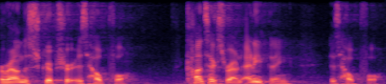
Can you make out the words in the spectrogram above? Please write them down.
around the scripture is helpful. Context around anything is helpful.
